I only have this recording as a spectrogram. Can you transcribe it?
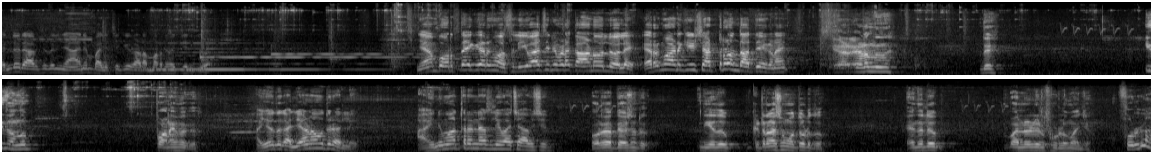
എന്റെ ഒരു ആവശ്യത്തിന് ഞാനും പലിശയ്ക്ക് കടം പറഞ്ഞു വെച്ചിരിക്കുക ഞാൻ പുറത്തേക്ക് ഇറങ്ങുവാ. സ്ലീവാച്ചിന് ഇവിടെ കാണുമല്ലോ അല്ലേ? ഇറങ്ങുവാണെങ്കിൽ ഈ ഷട്ടർ ഒന്ന് താത്തിയേക്കണേ എടാ നിന്ന്. ദേ ഇതൊന്നും പണയം വെക്ക്. അയ്യോ ഇത് കല്യാണമോതിരല്ലേ അതിന് മാത്രം എന്നാ സ്ലീവാച്ച് ആവശ്യം? കുറേ അത്യാവശ്യമുണ്ട്. നീ അത് പ്രാവശ്യം മൊത്തം എടുത്തു. എന്നിട്ട് വല്ലൊരു ഒരു ഫുള്ളും വാങ്ങിച്ചു. ഫുള്ളാ?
